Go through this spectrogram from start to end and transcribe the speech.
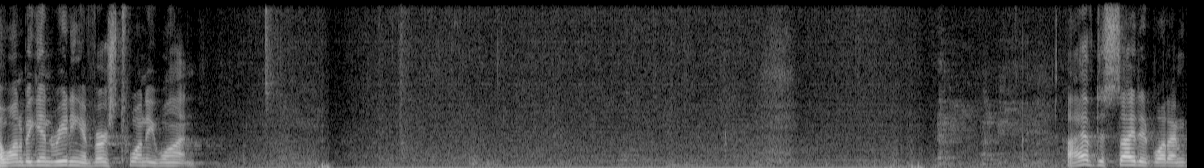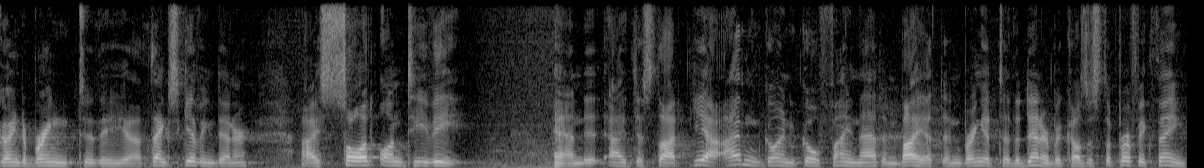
I want to begin reading at verse 21. I have decided what I'm going to bring to the uh, Thanksgiving dinner. I saw it on TV. And it, I just thought, yeah, I'm going to go find that and buy it and bring it to the dinner because it's the perfect thing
